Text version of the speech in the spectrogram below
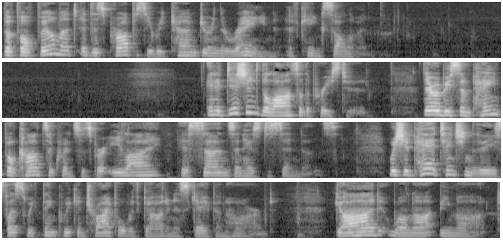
The fulfillment of this prophecy would come during the reign of King Solomon. In addition to the loss of the priesthood, there would be some painful consequences for Eli, his sons, and his descendants. We should pay attention to these lest we think we can trifle with God and escape unharmed. God will not be mocked.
